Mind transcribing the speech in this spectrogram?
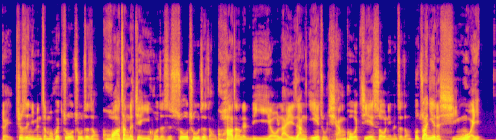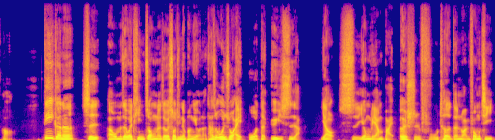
对，就是你们怎么会做出这种夸张的建议，或者是说出这种夸张的理由来让业主强迫接受你们这种不专业的行为？好，第一个呢是啊，我们这位听众呢，这位收听的朋友呢，他是问说，哎，我的浴室啊要使用两百二十伏特的暖风机，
